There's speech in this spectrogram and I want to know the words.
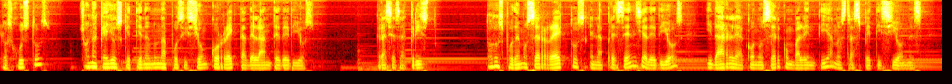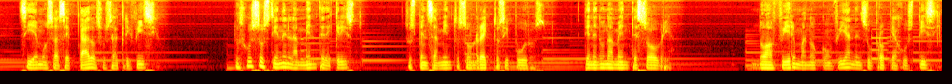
¿Los justos son aquellos que tienen una posición correcta delante de Dios. Gracias a Cristo, todos podemos ser rectos en la presencia de Dios y darle a conocer con valentía nuestras peticiones si hemos aceptado su sacrificio. Los justos tienen la mente de Cristo, sus pensamientos son rectos y puros, tienen una mente sobria, no afirman o confían en su propia justicia,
